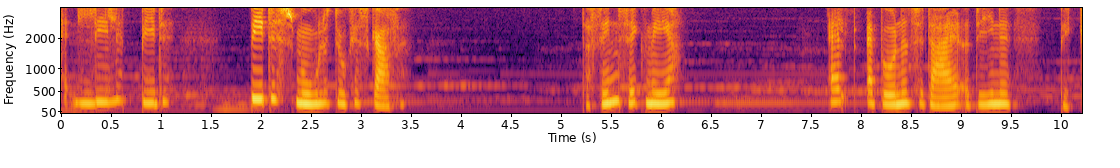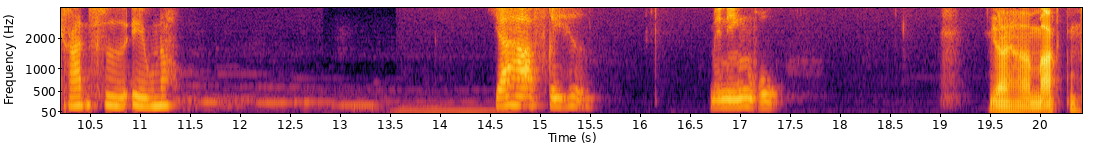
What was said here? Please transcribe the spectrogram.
Den lille bitte, bitte smule, du kan skaffe. Der findes ikke mere. Alt er bundet til dig og dine begrænsede evner. Jeg har friheden. men ingen ro. Jeg har magten,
